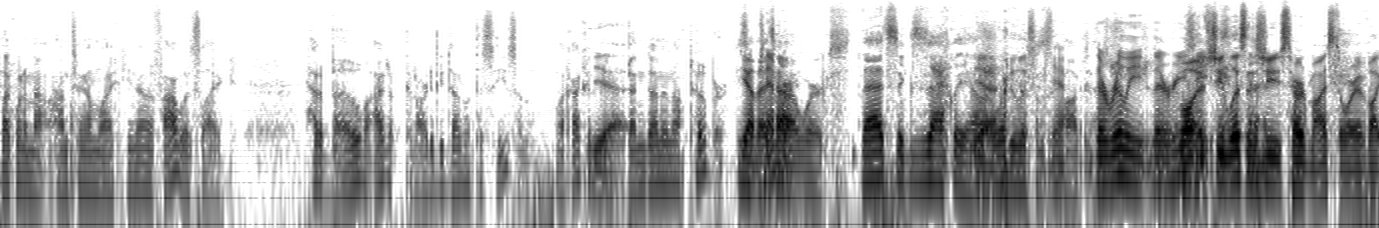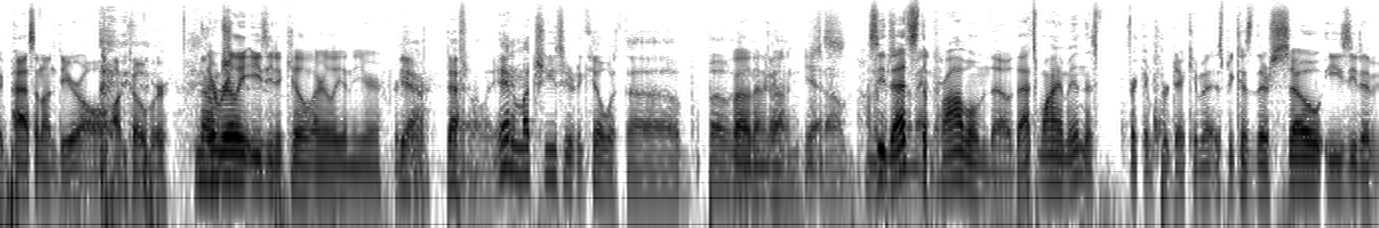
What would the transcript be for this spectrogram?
like when I'm out hunting, I'm like, you know, if I was like had a bow, I could already be done with the season. Like I could Yeah. be been done in October. Yeah, that's how it works. That's exactly how Yeah. it works. You listen to the podcast. they're really they're Well, easy. if she listens, she's heard my story of like passing on deer all October. No, they're she- really easy to kill early in the year for yeah, sure. definitely, Yeah. and much easier to kill with a bow, Bow than, than a gun. Yes. So, See, that's the problem, though. That's why I'm in this freaking predicament. Is because they're so easy to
